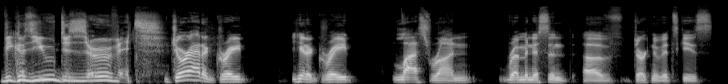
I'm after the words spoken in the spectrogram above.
because you deserve it." Jorah had a great he had a great last run, reminiscent of Dirk Nowitzki's.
